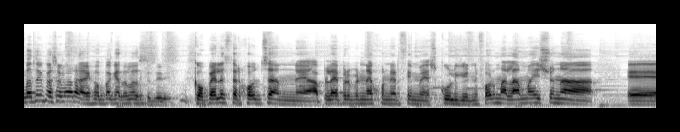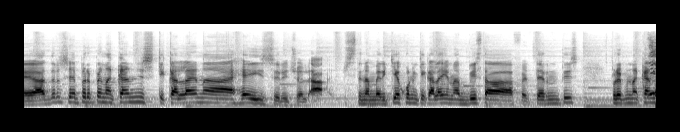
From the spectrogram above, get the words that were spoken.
μα το είπα σοβαρά, έχω πάει κατά λάθος στον τυρί. Οι κοπέλες ερχόντουσαν, ε, απλά έπρεπε να έχουν έρθει με school uniform, αλλά άμα ήσουν ε, άντρα, έπρεπε να κάνεις και καλά ένα haze ritual. Α, στην Αμερική έχουν και καλά για να μπει στα fraternities, πρέπει να κάνει.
